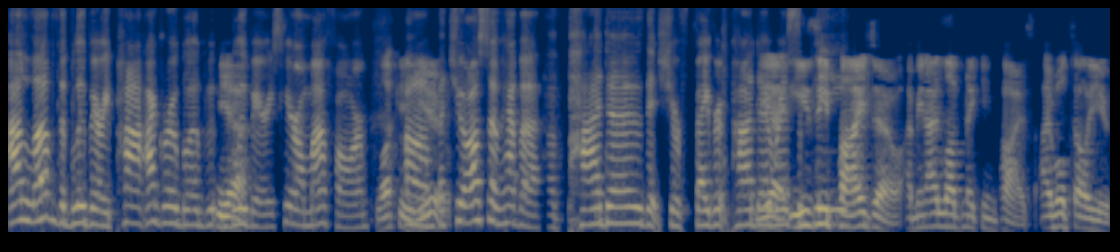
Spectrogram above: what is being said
I love the blueberry pie. I grow blue- Yeah. blueberries here on my farm. Lucky Um, you. but you also have a, a pie dough that's your favorite pie dough yeah, recipe. easy pie dough. I mean, I love making pies. I will tell you,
